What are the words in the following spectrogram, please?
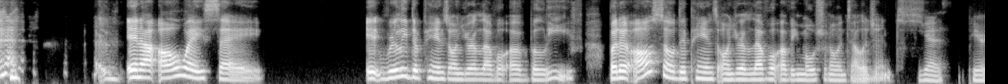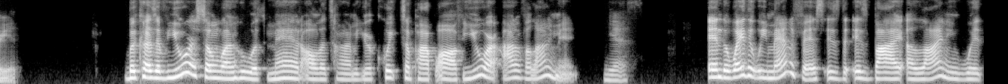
and I always say it really depends on your level of belief, but it also depends on your level of emotional intelligence. Yes, period. Because if you are someone who is mad all the time, you're quick to pop off, you are out of alignment. Yes. And the way that we manifest is the, is by aligning with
